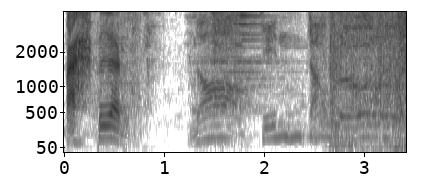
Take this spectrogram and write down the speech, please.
ไปเพื่อนน่ากินจังเลย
